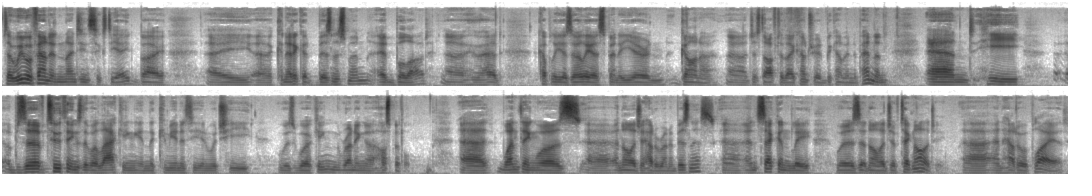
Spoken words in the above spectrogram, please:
So we were founded in 1968 by a uh, Connecticut businessman, Ed Bullard, uh, who had a couple of years earlier spent a year in Ghana, uh, just after that country had become independent, and he observed two things that were lacking in the community in which he was working, running a hospital. Uh, one thing was uh, a knowledge of how to run a business, uh, and secondly was a knowledge of technology uh, and how to apply it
